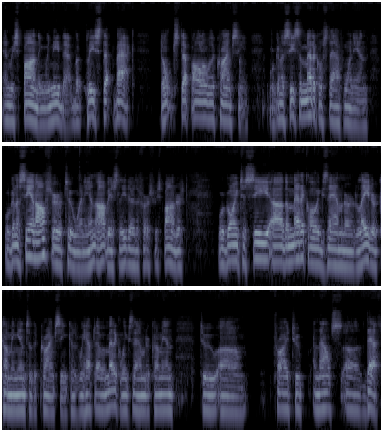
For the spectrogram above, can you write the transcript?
and responding. We need that. But please step back. Don't step all over the crime scene. We're going to see some medical staff went in. We're going to see an officer or two went in. Obviously, they're the first responders. We're going to see uh, the medical examiner later coming into the crime scene because we have to have a medical examiner come in to uh, try to announce uh, death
